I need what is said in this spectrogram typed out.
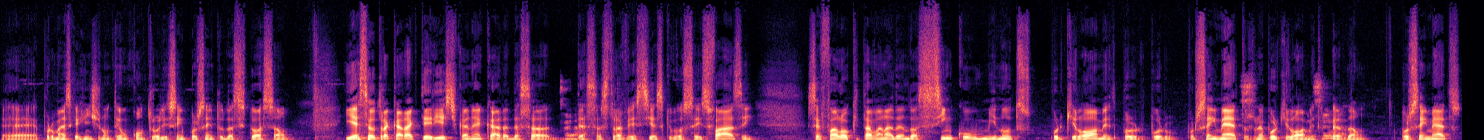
É, por mais que a gente não tenha um controle 100% da situação. E essa é outra característica, né, cara, dessa, É. dessas travessias que vocês fazem. Você falou que estava nadando a 5 minutos por quilômetro, por, por, por 100 metros, não é por quilômetro, Por 100 perdão, por 100 metros.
